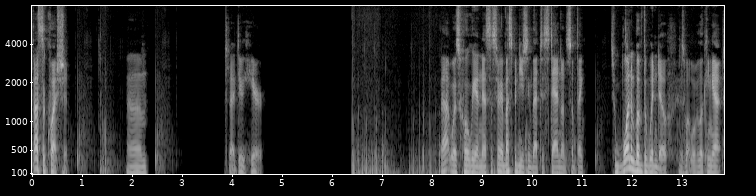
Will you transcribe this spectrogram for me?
that's the question. Um what did I do here? That was wholly unnecessary. I must have been using that to stand on something. So one above the window is what we're looking at.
